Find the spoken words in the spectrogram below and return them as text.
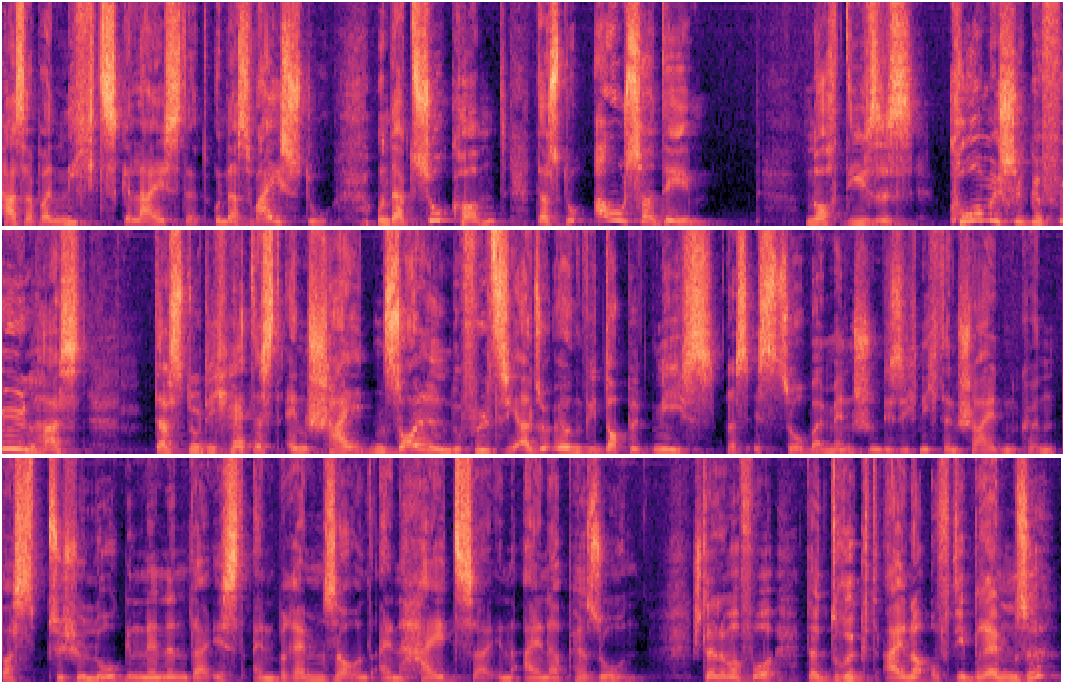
hast aber nichts geleistet und das weißt du. Und dazu kommt, dass du außerdem noch dieses komische Gefühl hast, dass du dich hättest entscheiden sollen. Du fühlst dich also irgendwie doppelt mies. Das ist so bei Menschen, die sich nicht entscheiden können, was Psychologen nennen, da ist ein Bremser und ein Heizer in einer Person. Stell dir mal vor, da drückt einer auf die Bremse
